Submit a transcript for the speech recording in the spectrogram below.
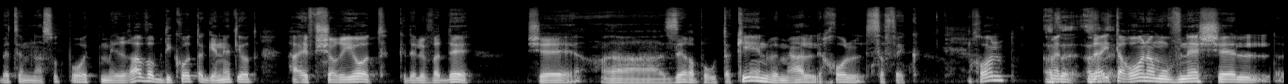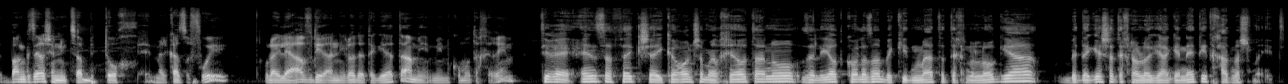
בעצם נעשות פה את מירב הבדיקות הגנטיות האפשריות כדי לוודא שהזרע פה הוא תקין ומעל לכל ספק נכון? אז, זה היתרון המובנה של בנק זרע שנמצא בתוך מרכז רפואי, אולי להבדיל, אני לא יודע, תגיד אתה, ממקומות אחרים. תראה, אין ספק שהעיקרון שמנחה אותנו זה להיות כל הזמן בקדמת הטכנולוגיה, בדגש הטכנולוגיה הגנטית חד משמעית.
